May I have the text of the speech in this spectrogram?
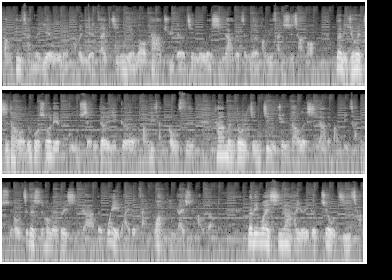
房地产的业务呢，他们也在今年哦大举的进入了希腊的整个房地产市场哦。那你就会知道哦，如果说连股神的一个房地产公司，他们都已经进军到了希腊的房地产的时候，这个时候呢，对希腊的未来的展望应该是好的。那另外，希腊还有一个旧机场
